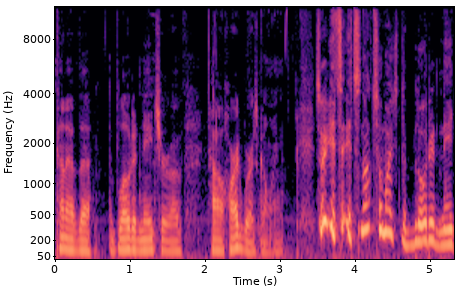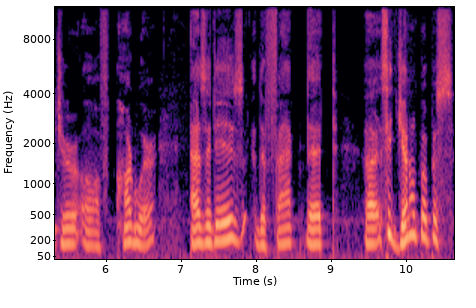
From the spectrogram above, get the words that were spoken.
kind of the, the bloated nature of how hardware is going? So it's, it's not so much the bloated nature of hardware as it is the fact that uh, see, general purpose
